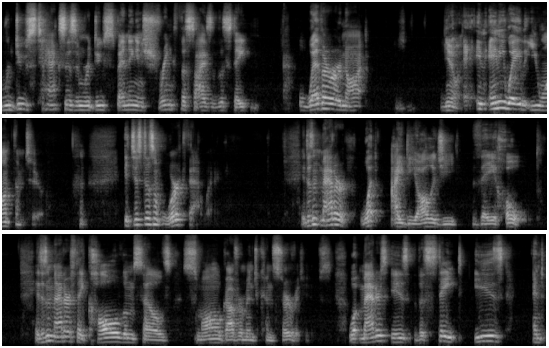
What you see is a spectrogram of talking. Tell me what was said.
reduce taxes and reduce spending and shrink the size of the state, whether or not you know, in any way that you want them to. It just doesn't work that way. It doesn't matter what ideology they hold. It doesn't matter if they call themselves small government conservatives. What matters is the state is and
